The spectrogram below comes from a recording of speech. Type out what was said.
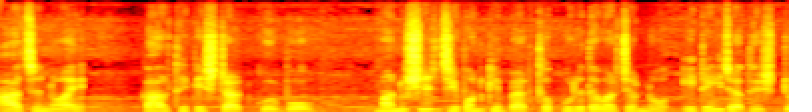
আজ নয়, কাল থেকে স্টার্ট করব। মানুষের জীবনকে ব্যর্থ করে দেওয়ার জন্য এটাই যথেষ্ট।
